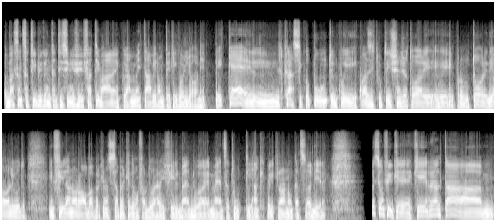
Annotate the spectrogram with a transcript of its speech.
abbastanza tipico in tantissimi film fatti male in cui a metà vi rompete i coglioni. E che è il, classico punto in cui quasi tutti i sceneggiatori e i produttori di Hollywood infilano roba perché non si sa perché devono far durare i film eh, due ore e mezza tutti anche quelli che non hanno un cazzo da dire. Questo è un film che, che in realtà um,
